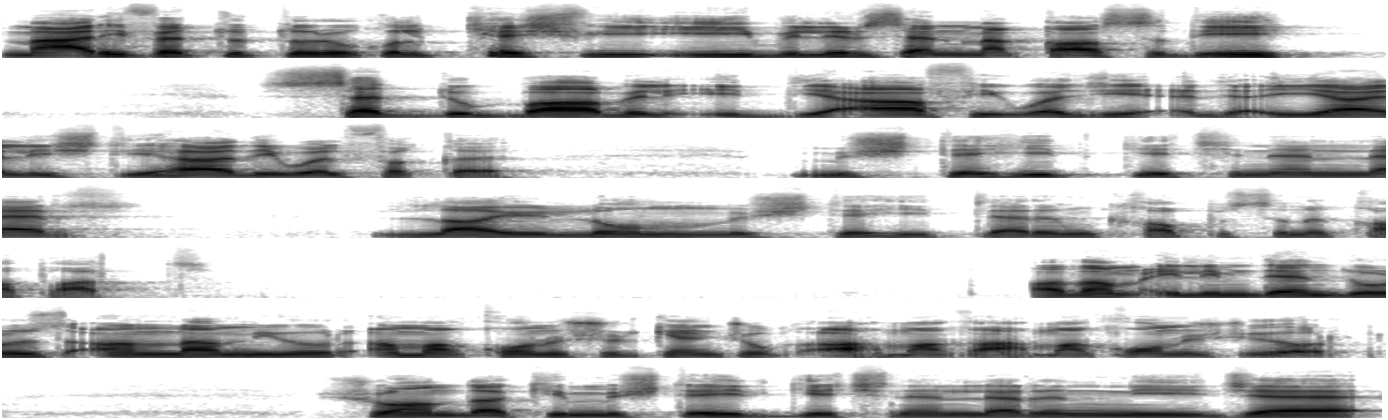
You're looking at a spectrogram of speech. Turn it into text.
marifetu turukul keşfi iyi bilirsen makasidi seddu babil iddia fi veci ed'iyal iştihadi vel fıkıh müştehit geçinenler laylon müştehitlerin kapısını kapat.'' Adam ilimden doğrusu anlamıyor ama konuşurken çok ahmak ahmak konuşuyor. Şu andaki müştehit geçinenlerin nice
